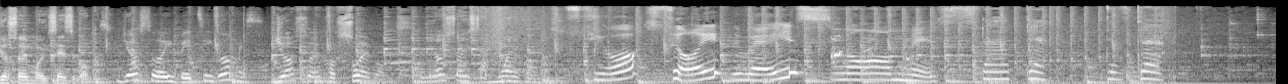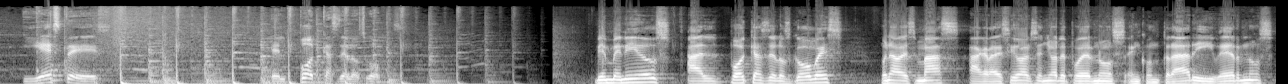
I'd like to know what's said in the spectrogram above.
yo soy Moisés Gómez. Yo soy Betsy Gómez. Yo soy Josué Gómez. Yo soy Samuel Gómez. Yo soy Grace Gómez. Y este es el podcast de los Gómez. Bienvenidos al podcast de los Gómez. Una vez más, agradecido al Señor de podernos encontrar y vernos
